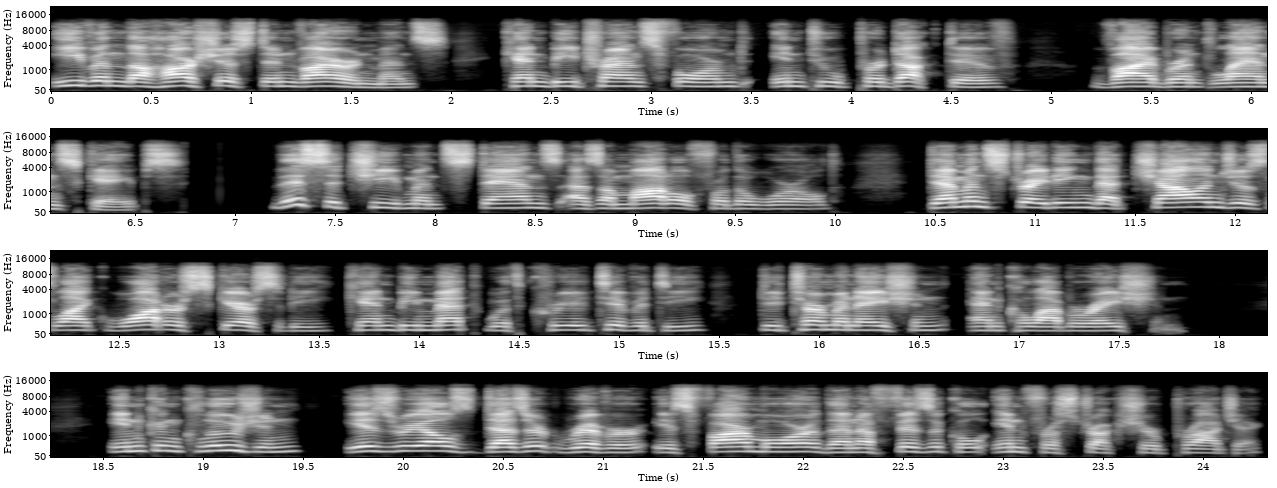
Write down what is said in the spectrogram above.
even the harshest environments can be transformed into productive, vibrant landscapes. This achievement stands as a model for the world, demonstrating that challenges like water scarcity can be met with creativity determination, and collaboration. In conclusion, Israel's Desert River is far more than a physical infrastructure project.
